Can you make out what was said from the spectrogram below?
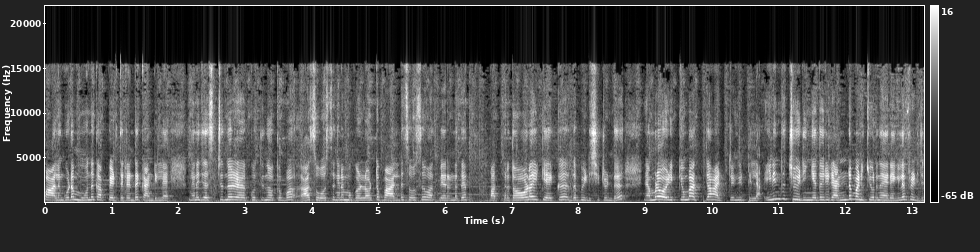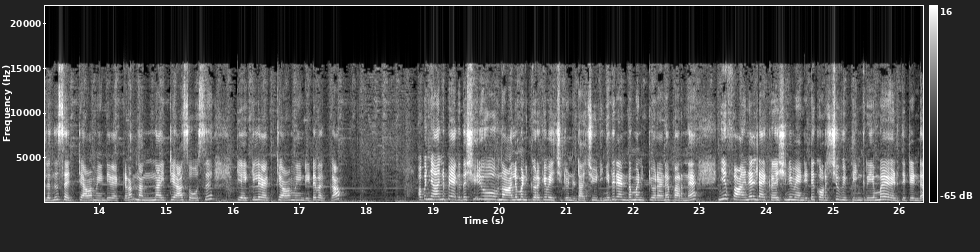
പാലും കൂടെ മൂന്ന് കപ്പ് എടുത്തിട്ടുണ്ട് കണ്ടില്ലേ? ഇങ്ങനെ ജസ്റ്റ് ഒന്ന് കുത്തി നോക്കുമ്പോൾ ആ സോസ് ഇങ്ങനെ മുകളിലോട്ട് പാലിന്റെ സോസ് വരണത്. അപ്പോൾ അത്രത്തോളം ഈ കേക്ക് ഇത് പിടിച്ചിട്ടുണ്ട്. നമ്മൾ ഒഴിക്കുമ്പോൾ അത്ര അറ്റം കിട്ടില്ല. ഇനി ഇത് ചുരുങ്ങിയത് ഒരു രണ്ട് മണിക്കൂർ നേരമെങ്കിലും ഫ്രിഡ്ജിലൊന്ന് സെറ്റ് ആവാൻ വേണ്ടി വെക്കണം. നന്നായിട്ട് ആ സോസ് കേക്കിൽ വെക്റ്റാവാൻ വേണ്ടിയിട്ട് വെക്കാം. അപ്പം ഞാനിപ്പോൾ ഏകദേശം ഒരു നാല് മണിക്കൂറൊക്കെ വെച്ചിട്ടുണ്ട് കേട്ടോ ചുരുങ്ങിയത് രണ്ട് മണിക്കൂറാണ് പറഞ്ഞത് ഇനി ഫൈനൽ ഡെക്കറേഷന് വേണ്ടിയിട്ട് കുറച്ച് വിപ്പിംഗ് ക്രീം എടുത്തിട്ടുണ്ട്.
